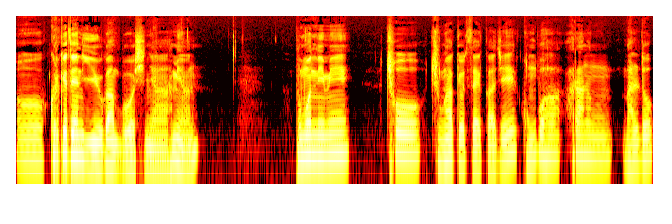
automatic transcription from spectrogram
어, 그렇게 된 이유가 무엇이냐 하면 부모님이 초, 중학교 때까지 공부하라는 말도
